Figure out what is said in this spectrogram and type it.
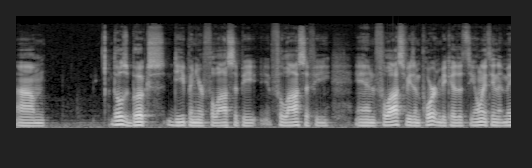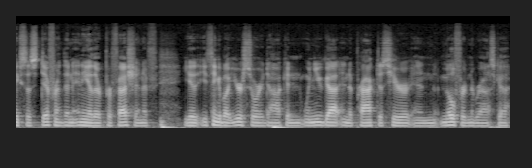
Um, those books deepen your philosophy philosophy and philosophy is important because it's the only thing that makes us different than any other profession. If you, you think about your story, Doc, and when you got into practice here in Milford, Nebraska,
